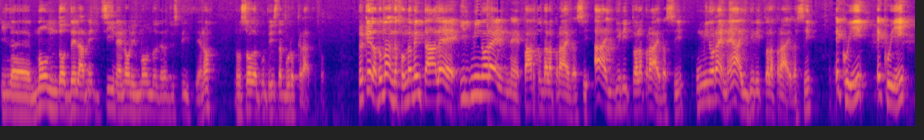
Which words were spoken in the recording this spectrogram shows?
il mondo della medicina e non il mondo della giustizia, no? non solo dal punto di vista burocratico. Perché la domanda fondamentale è il minorenne, parto dalla privacy, ha il diritto alla privacy? Un minorenne ha il diritto alla privacy? E qui, e qui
